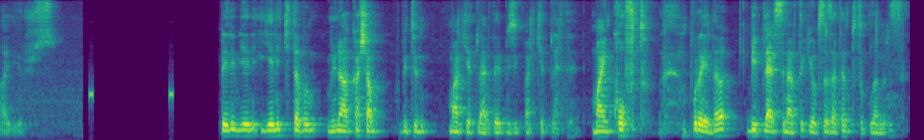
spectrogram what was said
Haydi görüşürüz. Benim yeni yeni kitabım Münakaşam bütün marketlerde, müzik marketlerde. Minecraft. Burayı da biplersin artık yoksa zaten tutuklanırız.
